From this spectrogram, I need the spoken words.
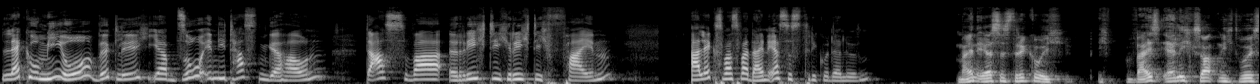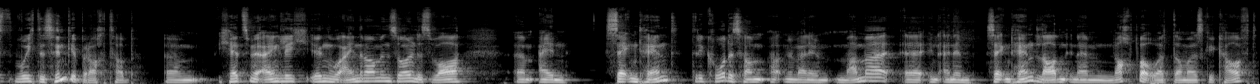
Lecco Mio, wirklich, ihr habt so in die Tasten gehauen. Das war richtig, richtig fein. Alex, was war dein erstes Trikot der Löwen? Mein erstes Trikot, ich, ich weiß ehrlich gesagt nicht, wo ich, wo ich das hingebracht habe. Ähm, ich hätte es mir eigentlich irgendwo einrahmen sollen. Das war ähm, ein Secondhand-Trikot. Das haben, hat mir meine Mama äh, in einem Secondhand-Laden in einem Nachbarort damals gekauft.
